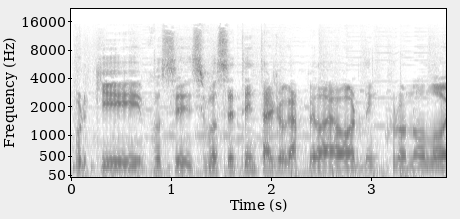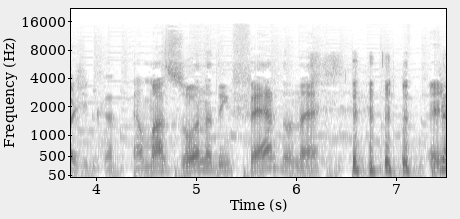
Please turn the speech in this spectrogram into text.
porque você se você tentar jogar pela ordem cronológica, é uma zona do inferno, né? Ele...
